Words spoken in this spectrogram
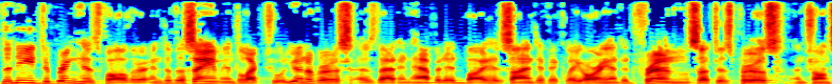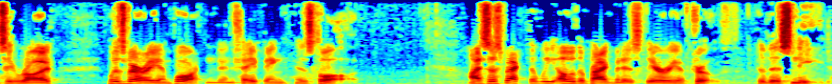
the need to bring his father into the same intellectual universe as that inhabited by his scientifically oriented friends, such as Peirce and Chauncey Wright, was very important in shaping his thought. I suspect that we owe the pragmatist theory of truth to this need.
